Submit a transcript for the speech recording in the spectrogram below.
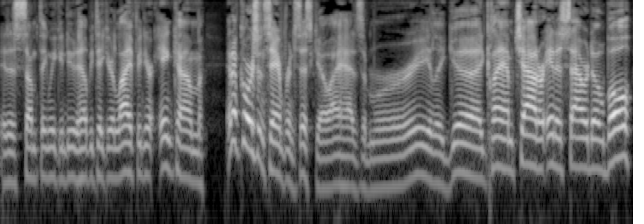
It is something we can do to help you take your life and your income and of course, in San Francisco, I had some really good clam chowder in a sourdough bowl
